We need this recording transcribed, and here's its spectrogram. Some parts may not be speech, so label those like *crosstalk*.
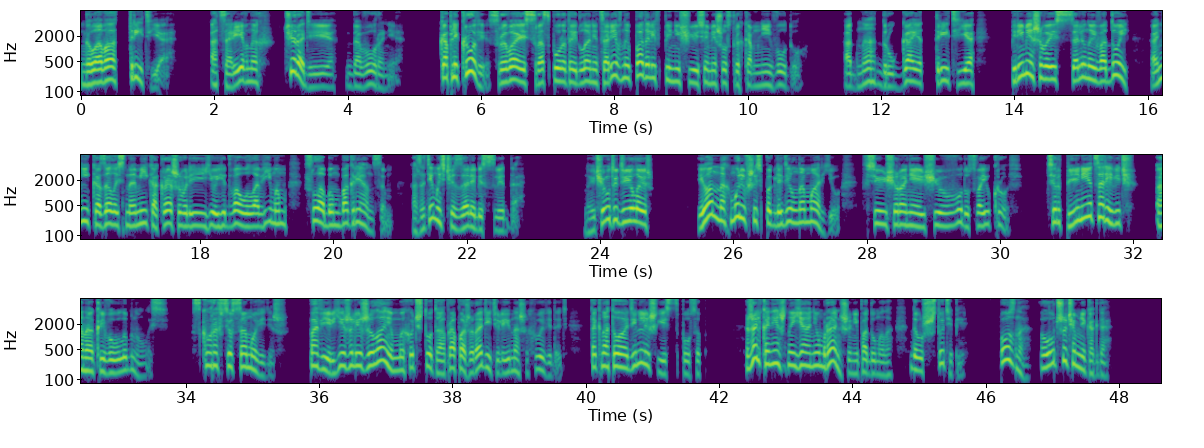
Глава третья. О царевнах, чародее да вороне. Капли крови, срываясь с распоротой длани царевны, падали в пенящуюся меж острых камней воду. Одна, другая, третья. Перемешиваясь с соленой водой, они, казалось, на миг окрашивали ее едва уловимым, слабым багрянцем, а затем исчезали без следа. «Ну и чего ты делаешь?» Иван, нахмурившись, поглядел на Марью, все еще роняющую в воду свою кровь. «Терпение, царевич!» Она криво улыбнулась. «Скоро все сам увидишь. Поверь, ежели желаем мы хоть что-то о пропаже родителей наших выведать, так на то один лишь есть способ. Жаль, конечно, я о нем раньше не подумала, да уж что теперь? Поздно, лучше, чем никогда».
